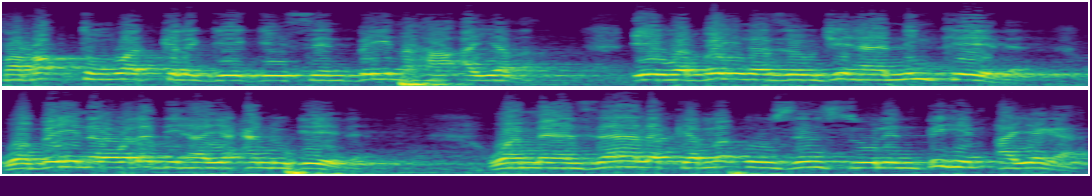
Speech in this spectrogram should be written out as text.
Faraqtum waad kala geegeyseen baynahaa ayada iyo wa bayna zawjihaa ninkeeda wa bayna waladihaa iyo canugeeda. Wamaa zaala kama uusan suulin bihim ayaga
